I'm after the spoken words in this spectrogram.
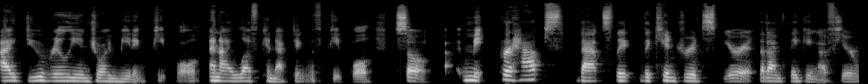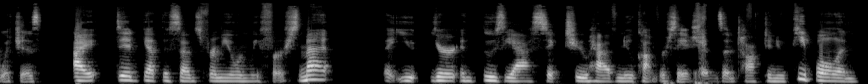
I do really enjoy meeting people and I love connecting with people. So uh, perhaps that's the, the kindred spirit that I'm thinking of here, which is I did get the sense from you when we first met that you you're enthusiastic to have new conversations and talk to new people and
